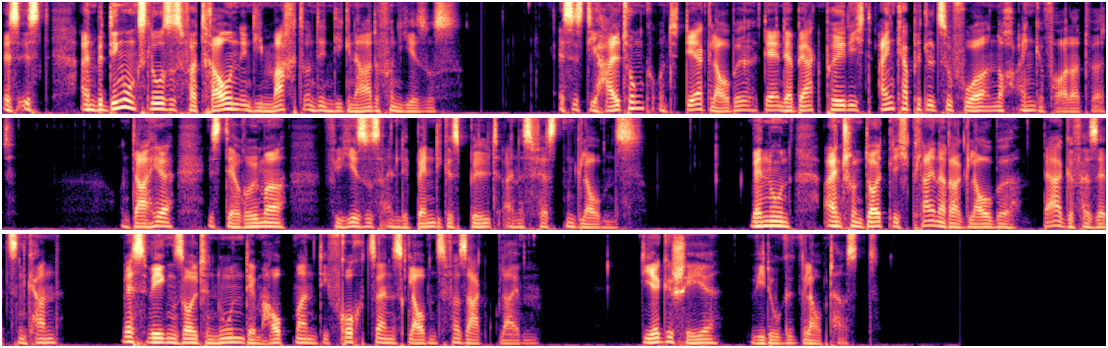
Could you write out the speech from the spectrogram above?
Es ist ein bedingungsloses Vertrauen in die Macht und in die Gnade von Jesus. Es ist die Haltung und der Glaube, der in der Bergpredigt ein Kapitel zuvor noch eingefordert wird. Und daher ist der Römer für Jesus ein lebendiges Bild eines festen Glaubens. Wenn nun ein schon deutlich kleinerer Glaube Berge versetzen kann, weswegen sollte nun dem Hauptmann die Frucht seines Glaubens versagt bleiben? Dir geschehe, wie du geglaubt hast.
